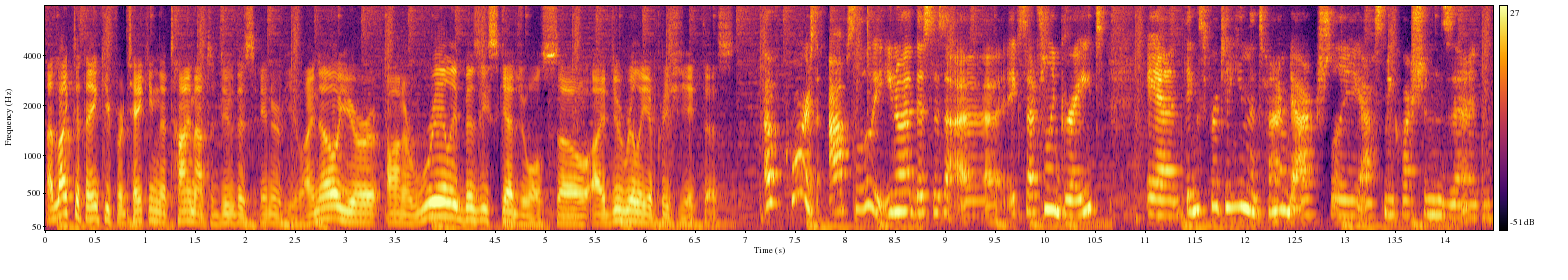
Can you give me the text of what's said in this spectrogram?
I'd like to thank you for taking the time out to do this interview. I know you're on a really busy schedule, so I do really appreciate this. Of course, absolutely. You know what? This is uh, exceptionally great, and thanks for taking the time to actually ask me questions and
